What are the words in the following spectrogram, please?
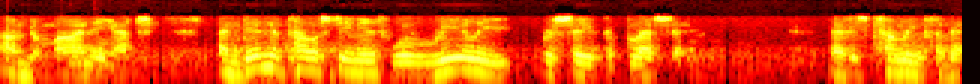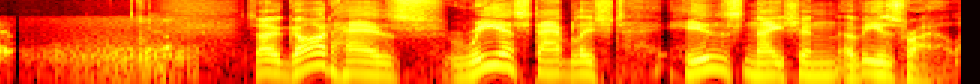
undermining it. And then the Palestinians will really receive the blessing that is coming for them. So God has re-established his nation of Israel,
